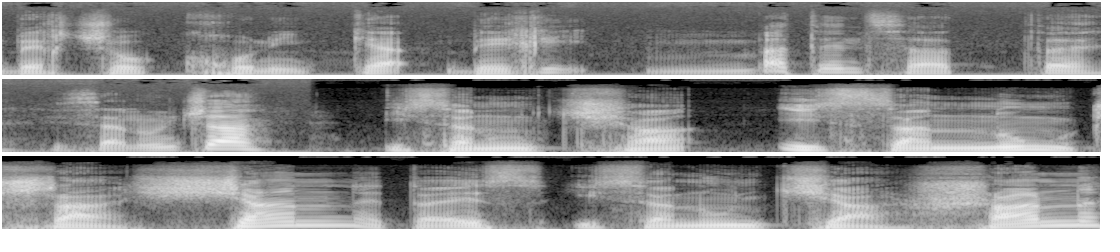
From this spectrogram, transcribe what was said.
bertso kronika berri batentzat izanuntza. Izanuntza, izanuntza xan eta ez izanuntza xan.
